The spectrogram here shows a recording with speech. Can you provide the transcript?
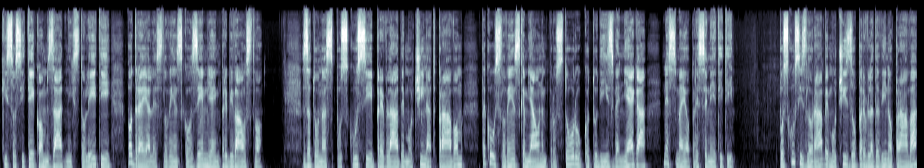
ki so si tekom zadnjih stoletij podrejale slovensko ozemlje in prebivalstvo. Zato nas poskusi prevlade moči nad pravom, tako v slovenskem javnem prostoru, kot tudi izven njega, ne smejo presenetiti. Poskusi zlorabe moči zoper vladavino prava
